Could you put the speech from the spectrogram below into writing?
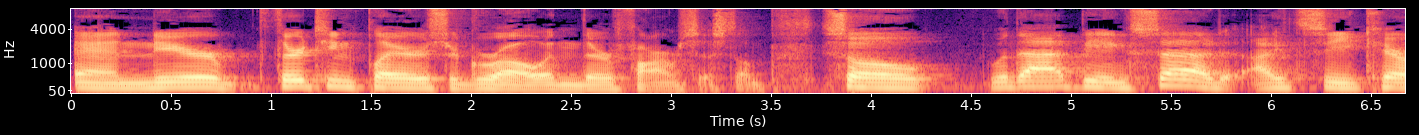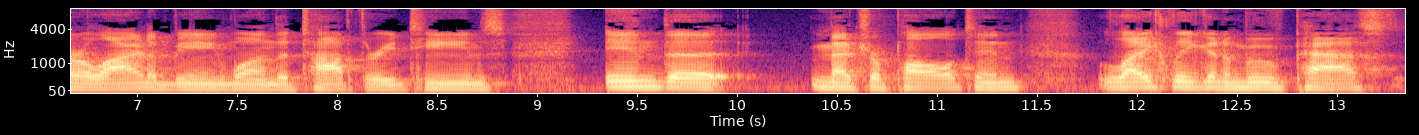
and near 13 players to grow in their farm system. So, with that being said, I see Carolina being one of the top three teams in the Metropolitan, likely going to move past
